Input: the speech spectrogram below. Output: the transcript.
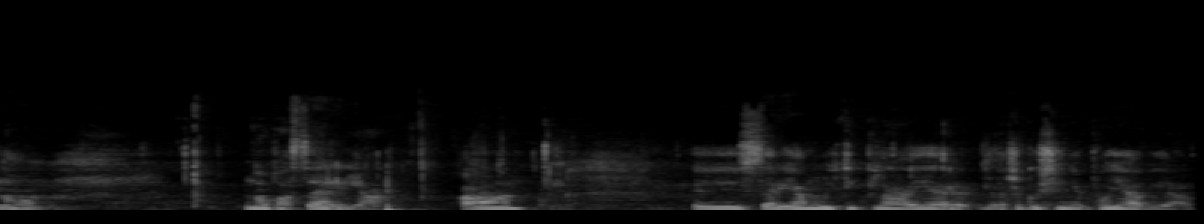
No. Nowa seria. A seria multiplayer dlaczego się nie pojawia?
